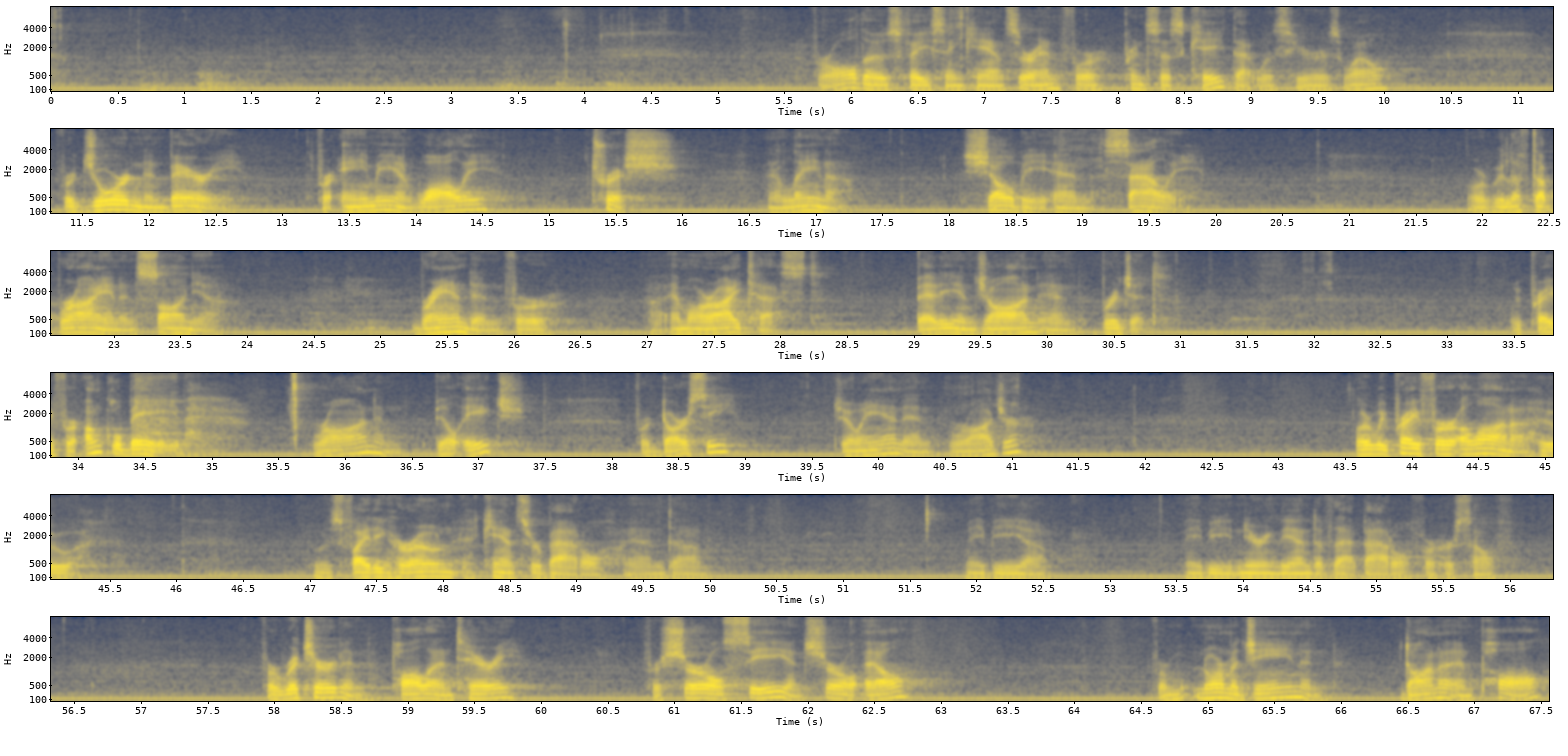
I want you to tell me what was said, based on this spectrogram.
For all those facing cancer, and for Princess Kate, that was here as well. For Jordan and Barry, for Amy and Wally, Trish and Elena, Shelby and Sally. Lord, we lift up Brian and Sonia, Brandon for uh, MRI test, Betty and John and Bridget. We pray for Uncle Babe, Ron and Bill H., for Darcy, Joanne, and Roger. Lord, we pray for Alana, who, who is fighting her own cancer battle and um, maybe, uh, maybe nearing the end of that battle for herself. For Richard and Paula and Terry, for Cheryl C. and Cheryl L., for Norma Jean and Donna and Paul.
